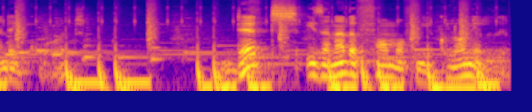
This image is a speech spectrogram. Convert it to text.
and I quote, Debt is another form of neocolonialism,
